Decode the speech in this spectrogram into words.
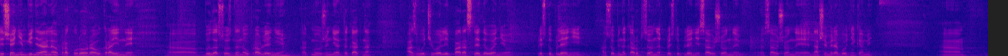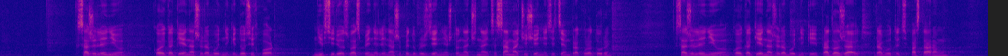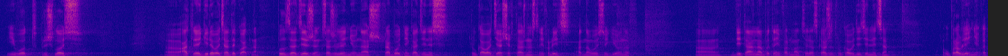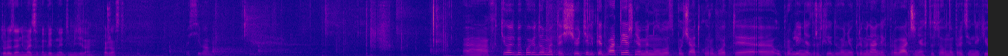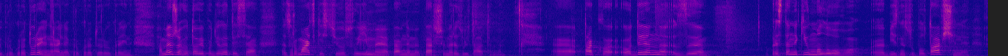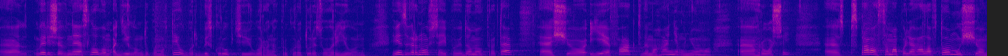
Решением Генерального прокурора Украины э, было создано управление, как мы уже неоднократно озвучивали, по расследованию преступлений, особенно коррупционных преступлений, совершенных, совершенные нашими работниками. Э, К сожалению, кое-какие наши работники до сих пор не всерьез восприняли наше предупреждение, что начинается самоочищение системы прокуратуры. К сожалению, кое-какие наши работники продолжают работать по-старому, и вот пришлось э, отреагировать адекватно. Был задержан, к сожалению, наш работник, один из руководящих должностных лиц одного из регионов. Э, Детально об этой информации расскажет руководительница управления, которая занимается конкретно этими делами. Пожалуйста. Спасибо. Хотілося б повідомити, що тільки два тижні минуло з початку роботи е, управління з розслідування у кримінальних провадженнях стосовно працівників прокуратури Генеральної прокуратури України. А ми вже готові поділитися з громадськістю своїми певними першими результатами. Е, Так, один з представників малого е, бізнесу Полтавщини е, вирішив не словом, а ділом допомогти у боротьбі з корупцією в органах прокуратури свого регіону. Він звернувся і повідомив про те, е, що є факт вимагання у нього грошей. Е, Справа сама полягала в тому, що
